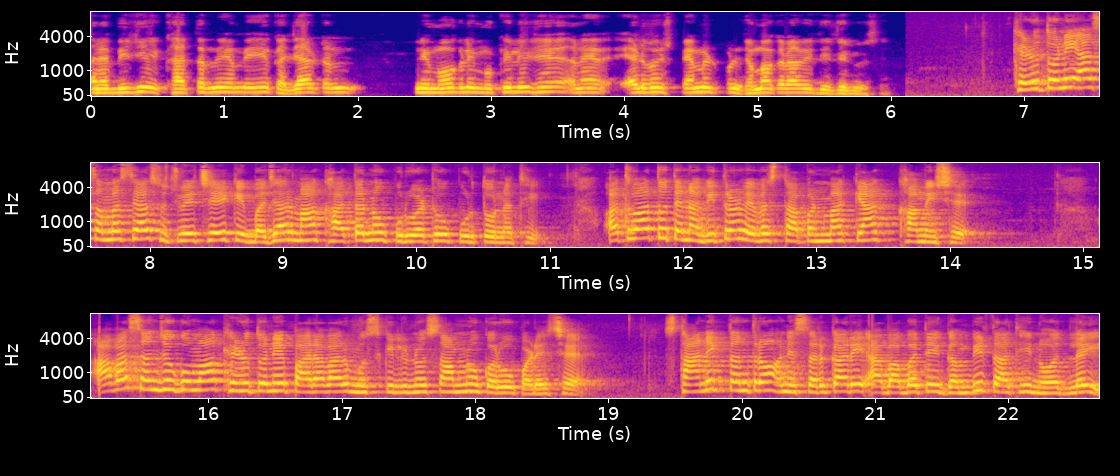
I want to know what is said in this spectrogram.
અને બીજી ખાતરની અમે એક હજાર ટનની મોગણી મૂકેલી છે અને એડવાન્સ પેમેન્ટ પણ જમા કરાવી દીધેલું છે. ખેડૂતોની આ સમસ્યા સૂચવે છે કે બજારમાં ખાતરનો પુરવઠો પૂરતો નથી અથવા તો તેના વિતરણ વ્યવસ્થાપનમાં ક્યાંક ખામી છે. આવા સંજોગોમાં ખેડૂતોને પારાવાર મુશ્કેલીનો સામનો કરવો પડે છે. સ્થાનિક તંત્ર અને સરકારે આ બાબતે ગંભીરતાથી નોંધ લઈ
